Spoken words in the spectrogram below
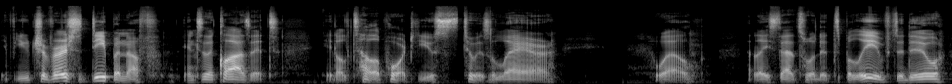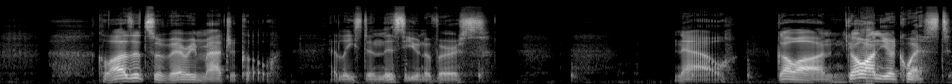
If you traverse deep enough into the closet, it'll teleport you to his lair. Well, at least that's what it's believed to do. Closets are very magical, at least in this universe. Now, go on, go on your quest.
